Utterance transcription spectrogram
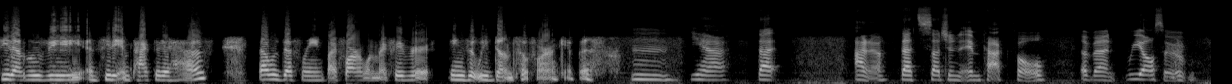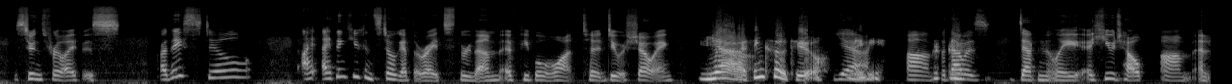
see that movie and see the impact that it has. That was definitely by far one of my favorite things that we've done so far on campus. Mm, yeah, that I don't know. That's such an impactful event. We also Students for Life is. Are they still? I, I think you can still get the rights through them if people want to do a showing. Yeah, I think so too. Yeah. Maybe. Um, but that was definitely a huge help um, and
